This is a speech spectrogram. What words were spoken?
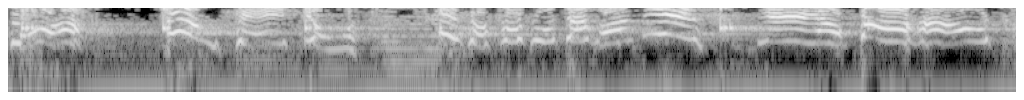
火望天雄顺手抽出三黄鞭今日要报仇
